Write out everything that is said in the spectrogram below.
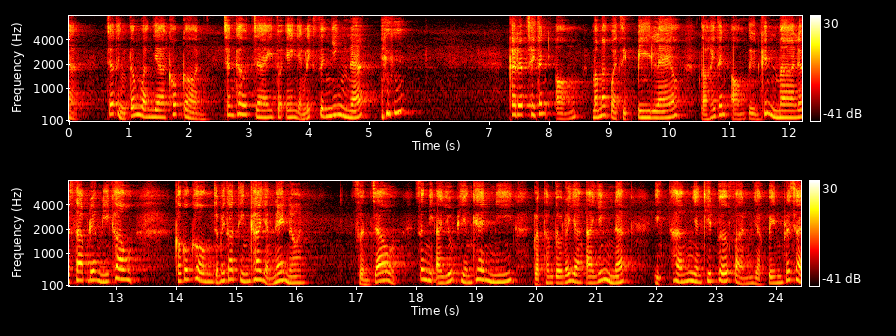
ล่ะ เจ้าถึงต้องวางยาเข้าก่อน ช่างเข้าใจตัวเองอย่างลึกซึ้งยิ่งนะข้ารับใช้ท่านอ๋องมามากกว่าสิบปีแล้ว ต่อให้ท่านอ๋องตื่นขึ้นมาแล้วทราบเรื่องนี้เข้า เขาก็คงจะไม่ทอดทิ้งข้าอย่างแน่นอน ส่วนเจ้าซึ่งมีอายุเพียงแค่นี้ กลับทำตัวระยางอายยิ่งนัก อีกทั้งยังคิดเพ้อฝันอยากเป็นพระชา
